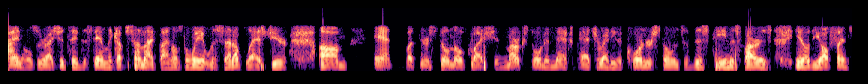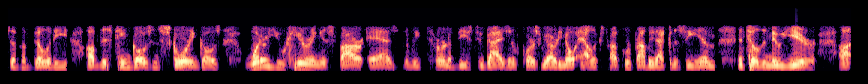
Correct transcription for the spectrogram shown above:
finals, or I should say the Stanley Cup semifinals, the way it was set up last year. Um, and but there's still no question. Mark Stone and Max Pacioretty, the cornerstones of this team, as far as you know the offensive ability of this team goes and scoring goes. What are you hearing as far as the return of these two guys? And of course, we already know Alex Tuch. We're probably not going to see him until the new year. Uh,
